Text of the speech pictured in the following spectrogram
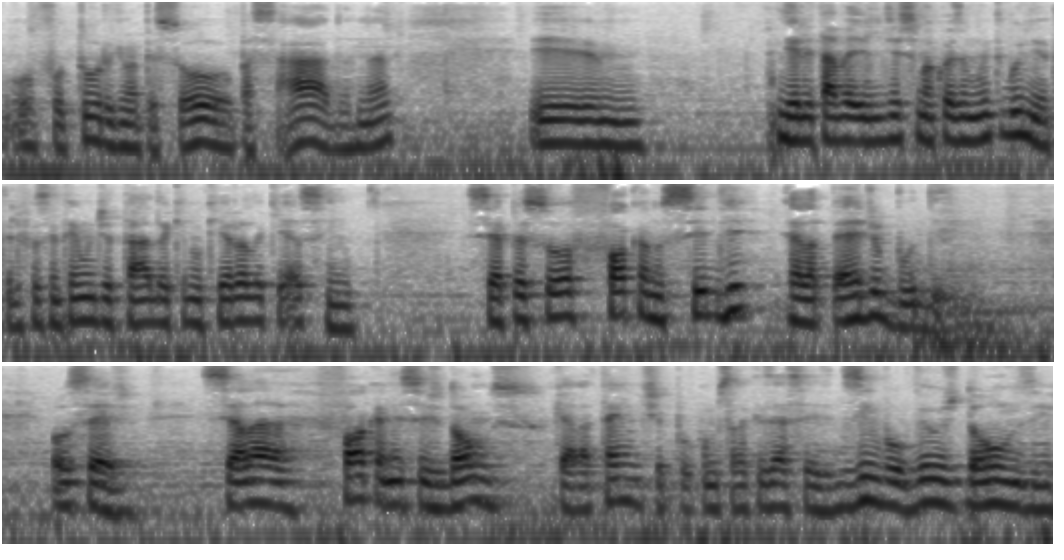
o futuro de uma pessoa, o passado, né? E, e ele, tava, ele disse uma coisa muito bonita. Ele falou assim, tem um ditado aqui no Kerala que é assim, se a pessoa foca no Siddhi, ela perde o Buddhi. Ou seja, se ela foca nesses dons que ela tem, tipo, como se ela quisesse desenvolver os dons e,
